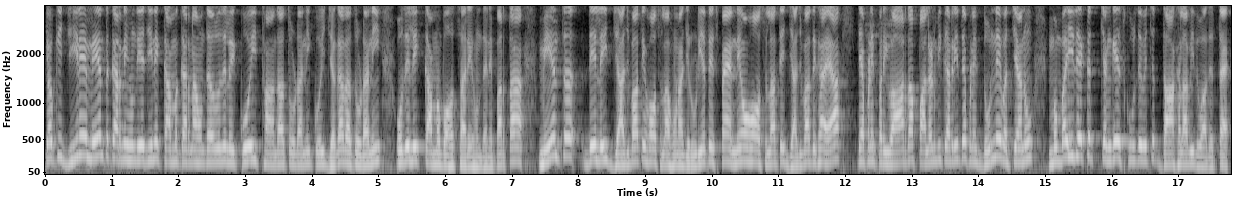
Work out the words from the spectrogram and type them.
ਕਿਉਂਕਿ ਜਿਹਨੇ ਮਿਹਨਤ ਕਰਨੀ ਹੁੰਦੀ ਹੈ, ਜਿਹਨੇ ਕੰਮ ਕਰਨਾ ਹੁੰਦਾ ਉਹਦੇ ਲਈ ਕੋਈ ਥਾਂ ਦਾ ਤੋੜਾ ਨਹੀਂ, ਕੋਈ ਜਗ੍ਹਾ ਦਾ ਤੋੜਾ ਨਹੀਂ, ਉਹਦੇ ਲਈ ਕੰਮ ਬਹੁਤ ਸਾਰੇ ਹੁੰਦੇ ਨੇ। ਪਰ ਤਾਂ ਮਿਹਨਤ ਦੇ ਲਈ ਜਜ਼ਬਾ ਤੇ ਹੌਸਲਾ ਹੋਣਾ ਜ਼ਰੂਰੀ ਹੈ ਤੇ ਇਸ ਭੈਣ ਨੇ ਉਹ ਹੌਸਲਾ ਤੇ ਜਜ਼ਬਾ ਦਿਖਾਇਆ ਤੇ ਆਪਣੇ ਪਰਿਵਾਰ ਦਾ ਪਾਲਣ ਵੀ ਕਰ ਰਹੀ ਹੈ ਤੇ ਆਪਣੇ ਦੋਨੇ ਬੱਚਿਆਂ ਨੂੰ ਮੁੰਬਈ ਦੇ ਇੱਕ ਚੰਗੇ ਸਕੂਲ ਦੇ ਵਿੱਚ ਦਾਖਲਾ ਵੀ ਦਵਾ ਦਿੱਤਾ ਹੈ।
